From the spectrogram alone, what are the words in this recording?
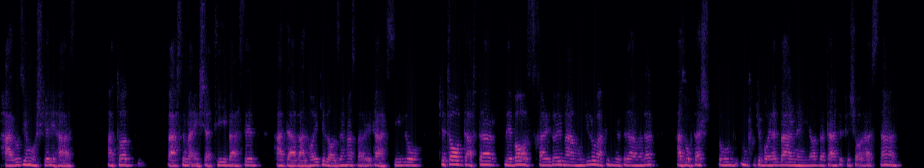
هر روز یه مشکلی هست. حتی بحث معیشتی بحث حداقل هایی که لازم هست برای تحصیل و کتاب دفتر لباس خریدای معمولی رو وقتی میره در مادر از اختش به اون اونطور که باید بر نمیاد و تحت فشار هستن.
